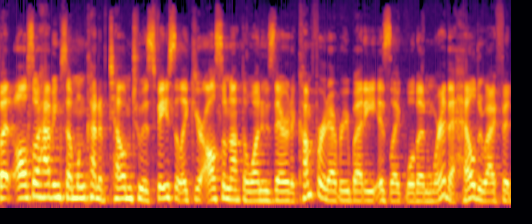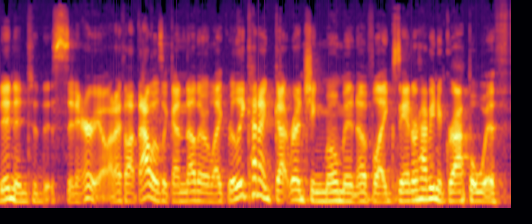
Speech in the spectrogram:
But also having someone kind of tell him to his face that like you're also not the one who's there to comfort everybody is like, well, then where the hell do I fit in into this scenario? And I thought that was like another like really kind of gut wrenching moment of like Xander having to grapple with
